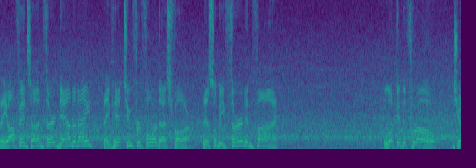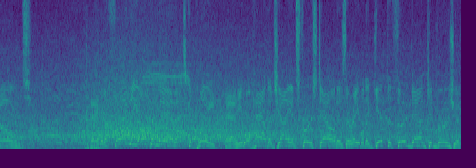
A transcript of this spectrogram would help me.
The offense on third down tonight, they've hit two for four thus far. This will be third and five. Looking to throw. Jones. Able to find the open man. That's complete. And he will have a Giants first down as they're able to get the third down conversion.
